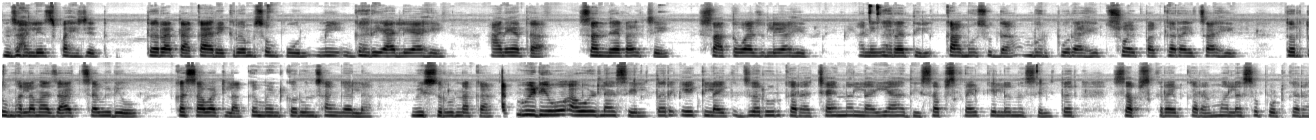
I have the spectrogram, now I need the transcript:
झालेच पाहिजेत. तर आता कार्यक्रम संपवून मी घरी आले आहे आणि आता संध्याकाळचे सात वाजले आहेत आणि घरातील कामंसुद्धा भरपूर आहेत. स्वयंपाक करायचा आहे. तर तुम्हाला माझा आजचा व्हिडिओ कसा वाटला कमेंट करून सांगायला विसरू नका. व्हिडिओ आवडला असेल तर एक लाईक जरूर करा. चॅनलला याआधी सबस्क्राईब केलं नसेल तर सबस्क्राईब करा. मला सपोर्ट करा.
